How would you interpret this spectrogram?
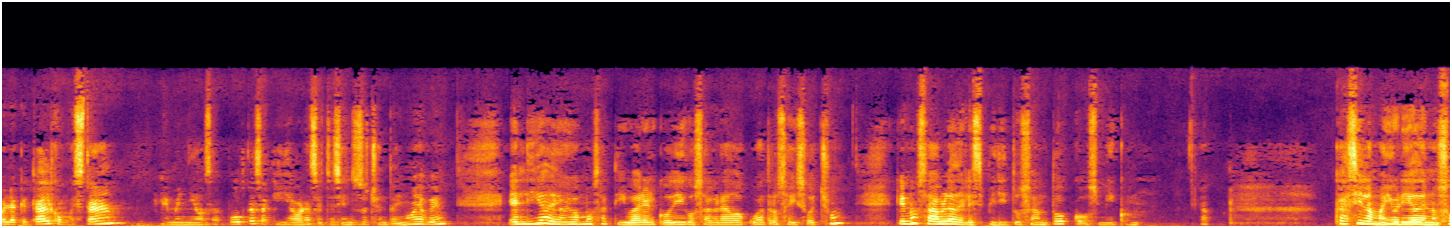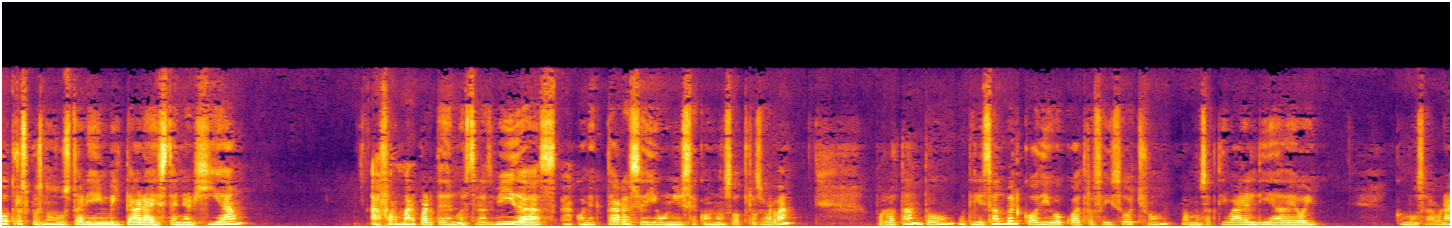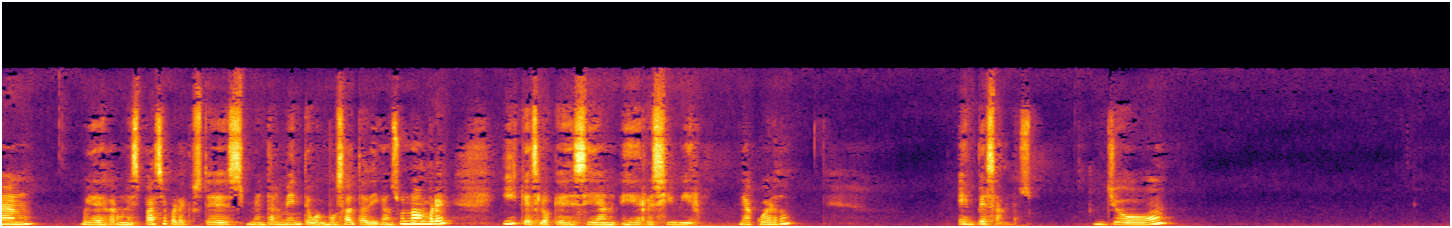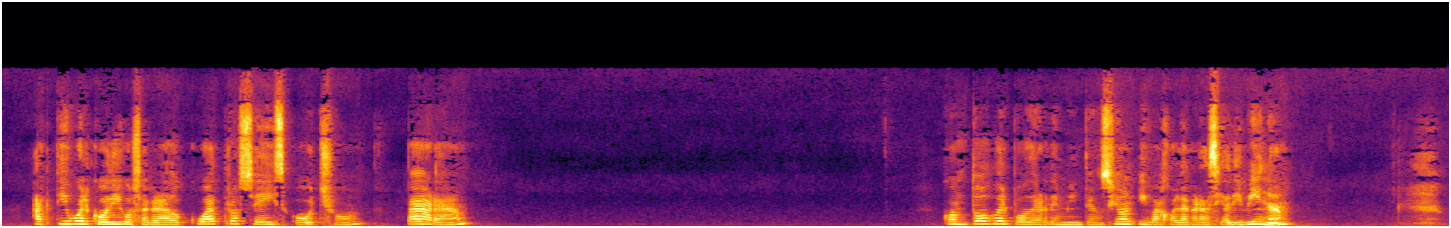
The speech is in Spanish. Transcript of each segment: Hola, ¿qué tal? ¿Cómo están? Bienvenidos a podcast, aquí y ahora 789. El día de hoy vamos a activar el código sagrado 468 que nos habla del Espíritu Santo cósmico. Casi la mayoría de nosotros pues nos gustaría invitar a esta energía a formar parte de nuestras vidas, a conectarse y a unirse con nosotros, ¿verdad? Por lo tanto, utilizando el código 468, vamos a activar el día de hoy. Como sabrán, Voy a dejar un espacio para que ustedes mentalmente o en voz alta digan su nombre y qué es lo que desean eh, recibir. ¿De acuerdo? Empezamos. Yo activo el código sagrado 468 para con todo el poder de mi intención y bajo la gracia divina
